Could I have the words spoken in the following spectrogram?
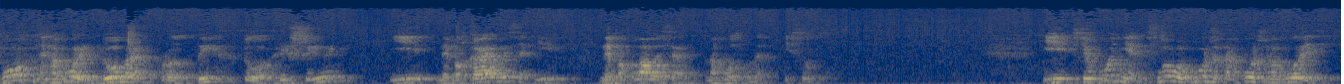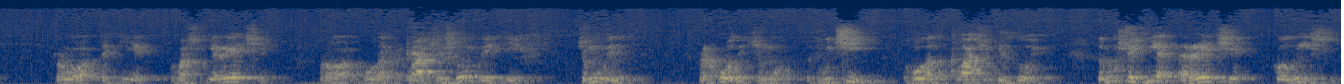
Бог не говорить добре про тих, хто грішили і не покаялися, і не поклалися на Господа Ісуса. І сьогодні Слово Боже також говорить про такі важкі речі, про голос плачу і зойку, які, чому він приходить, чому звучить голос плачу і зойку. Тому що є речі колишні.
